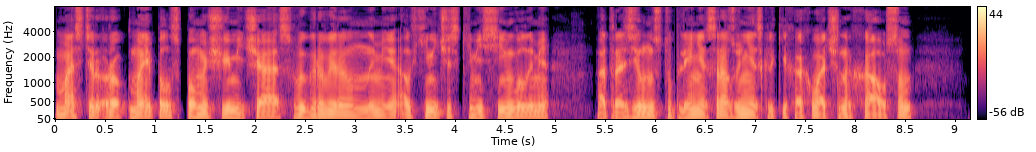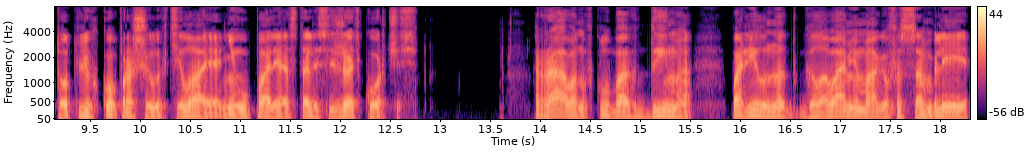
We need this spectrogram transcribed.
Мастер Рок Мейпл с помощью меча с выгравированными алхимическими символами отразил наступление сразу нескольких охваченных хаосом. Тот легко прошил их тела, и они упали и остались лежать корчась. Раван в клубах дыма парила над головами магов ассамблеи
